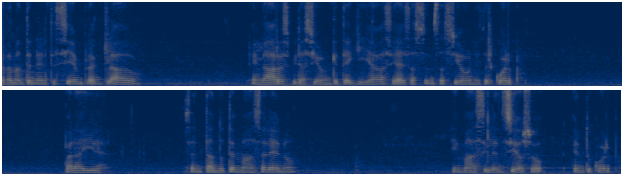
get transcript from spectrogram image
Recuerda mantenerte siempre anclado en la respiración que te guía hacia esas sensaciones del cuerpo para ir sentándote más sereno y más silencioso en tu cuerpo.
